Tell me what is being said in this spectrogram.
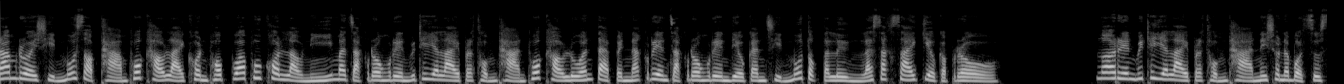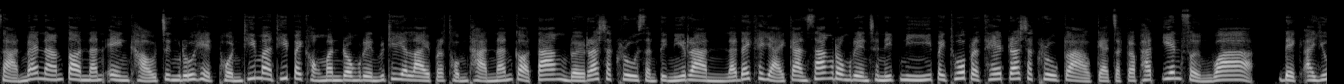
ร่ำรวยฉินมู่สอบถามพวกเขาหลายคนพบว่าผู้คนเหล่านี้มาจากโรงเรียนวิทยาลัยประถมฐาน พวกเขาล้วนแต่เป็นนักเรียนจากโรงเรียนเดียวกันฉินมู่ตกตะลึงและซักไซ้เกี่ยวกับโรงอเรียนวิทยาลัยประถมฐานในชนบทสุสานแม่น้ำตอนนั้นเองเขาจึงรู้เหตุผลที่มาที่ไปของมันโรงเรียนวิทยาลัยประถมฐานนั้นก่อตั้ง โดยราชครูสันตินิรันดร์และได้ขยายการสร้างโรงเรียนชนิดนี้ไปทั่วประเทศราชครูกล่าวแก่จักรพรรดิเอี้ยนเฟิงว่า เด็กอายุ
